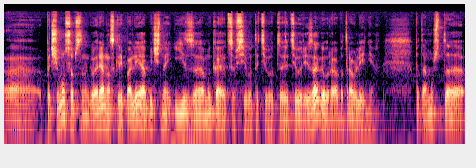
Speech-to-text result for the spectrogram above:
А, почему, собственно говоря, на Скрипале обычно и замыкаются все вот эти вот э, теории заговора об отравлениях? Потому что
